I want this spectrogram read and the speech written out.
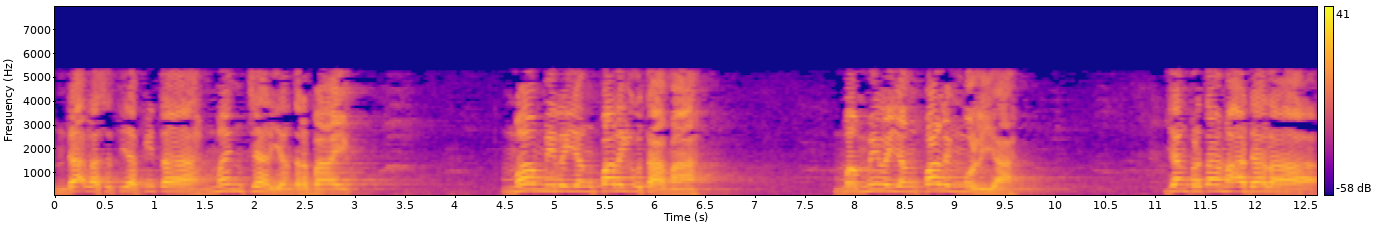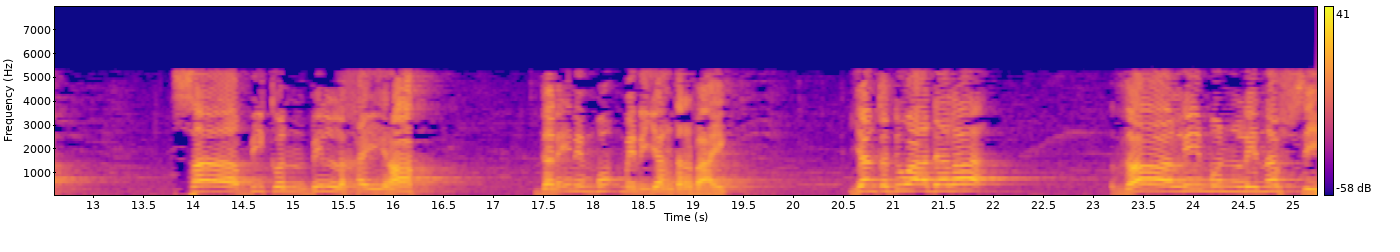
hendaklah setiap kita mencari yang terbaik, memilih yang paling utama, memilih yang paling mulia. Yang pertama adalah sabikun bil khairat dan ini mukmin yang terbaik. Yang kedua adalah zalimun li nafsi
